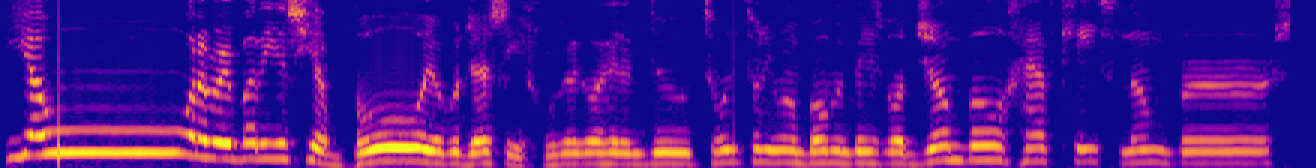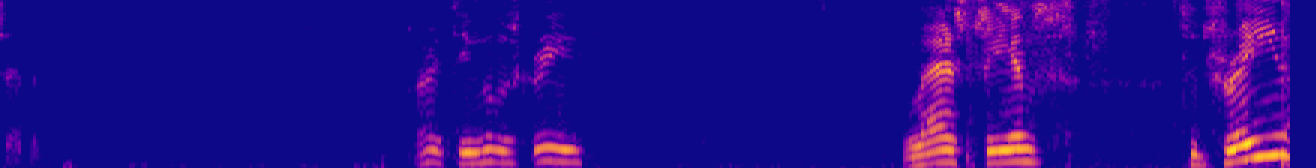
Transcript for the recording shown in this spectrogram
Yo, what up, everybody? It's your boy, Uncle Jesse. We're going to go ahead and do 2021 Bowman Baseball Jumbo, half case number seven. All right, teams on the screen. Last chance to trade.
